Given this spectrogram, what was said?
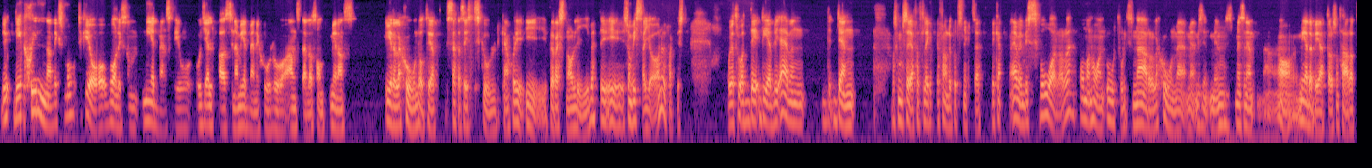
Det, det är skillnad, liksom, tycker jag, att vara liksom medmänsklig och, och hjälpa sina medmänniskor och anställda och sånt. Medan i relation då till att sätta sig i skuld kanske i, för resten av livet, i, som vissa gör nu faktiskt. Och jag tror att det, det blir även den vad ska man säga, för att lägga fram det på ett snyggt sätt. Det kan även bli svårare om man har en otroligt nära relation med, med, med, sin, med, med sina ja, medarbetare och sånt här. Att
